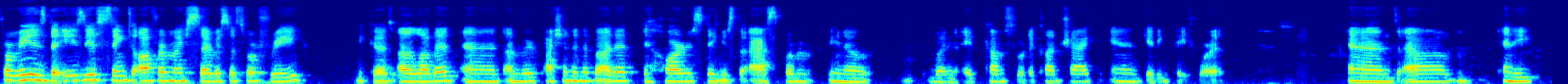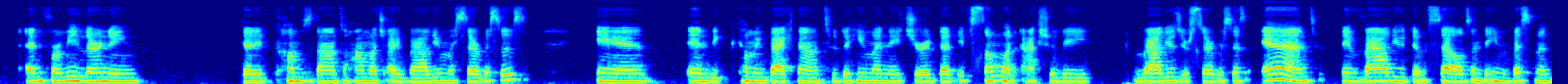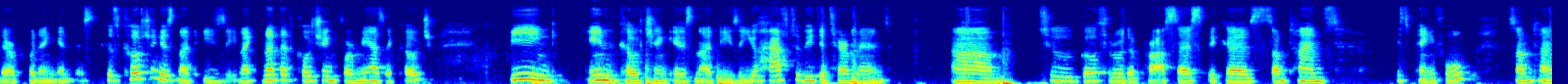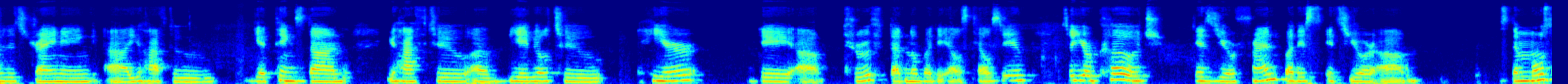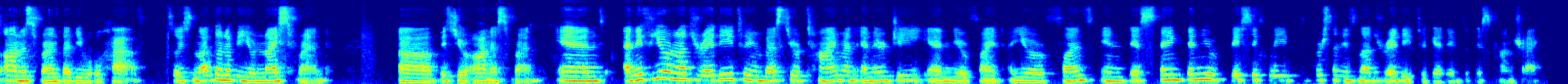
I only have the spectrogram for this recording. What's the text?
for me, it's the easiest thing to offer my services for free because I love it and I'm very passionate about it. The hardest thing is to ask for, you know, when it comes for the contract and getting paid for it. And um, and it, and for me, learning that it comes down to how much I value my services, and and the, coming back down to the human nature that if someone actually values your services and they value themselves and the investment they're putting in this because coaching is not easy like not that coaching for me as a coach being in coaching is not easy. You have to be determined um, to go through the process because sometimes it's painful, sometimes it's draining. Uh, you have to get things done. You have to uh, be able to hear the uh, truth that nobody else tells you. So your coach is your friend, but it's it's your um, it's the most honest friend that you will have. So it's not going to be your nice friend uh, it's your honest friend and and if you're not ready to invest your time and energy and your fin- your funds in this thing then you're basically the person is not ready to get into this contract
